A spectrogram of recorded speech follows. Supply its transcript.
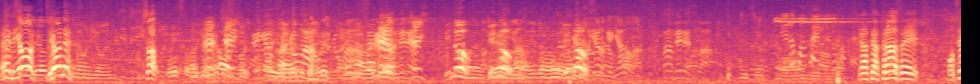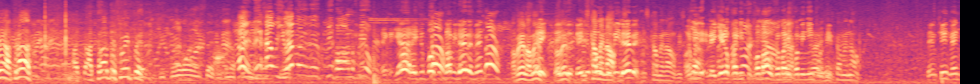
Hey, Leon, Leonel. What's up? Quédate atrás, eh. José, atrás. Atrás de sweeper. Hey, they have 11 people on the field. Yeah, they should both Turf. come 11, man. A ver, a ver, hey, a ver. They, he's, coming out. He's, he's coming out. He's coming out. He's coming out. The yellow need to come out. Somebody yeah. coming in yeah, for he's him. Coming out. Same team, man.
